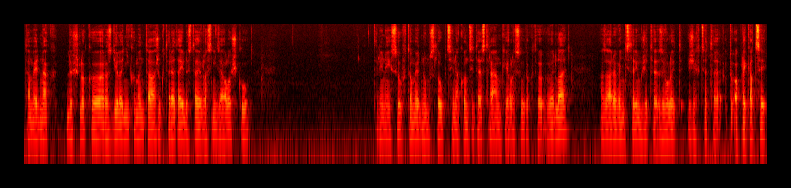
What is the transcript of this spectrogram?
Tam jednak došlo k rozdělení komentářů, které tady dostali vlastní záložku. Tedy nejsou v tom jednom sloupci na konci té stránky, ale jsou takto vedle. A zároveň si tady můžete zvolit, že chcete tu aplikaci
